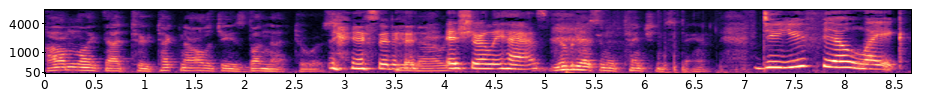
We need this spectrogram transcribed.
I'm like that too. Technology has done that to us. yes, it You is. know, It surely has. Nobody has an attention span. Do you feel like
